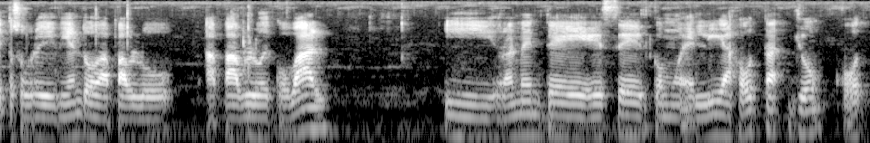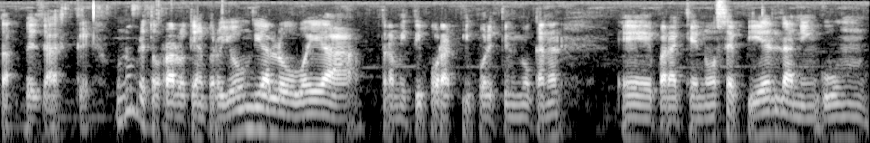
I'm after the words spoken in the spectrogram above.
esto sobreviviendo a Pablo, a Pablo Escobar. y realmente es el- como Elías J. John J. que Un nombre todo raro tiene, pero yo un día lo voy a transmitir por aquí, por este mismo canal, eh, para que no se pierda ningún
